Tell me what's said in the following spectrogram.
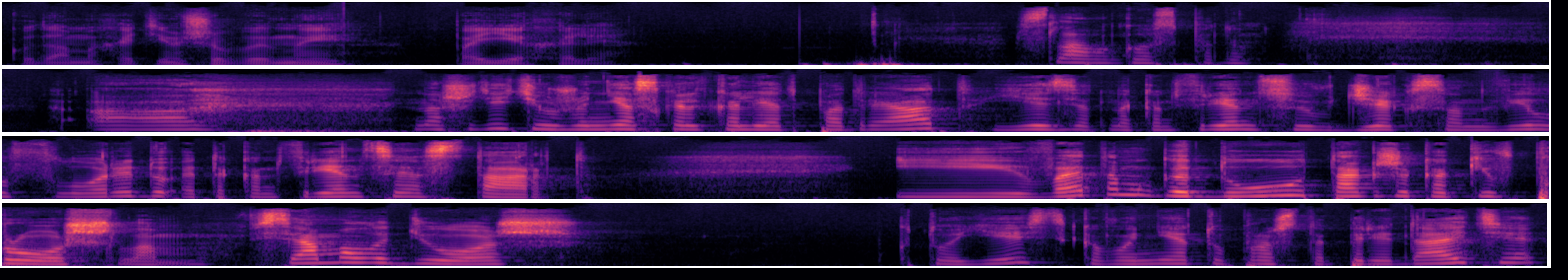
куда мы хотим, чтобы мы поехали. Слава Господу. А, Наши дети уже несколько лет подряд ездят на конференцию в Джексонвилл, Флориду. Это конференция «Старт». И в этом году, так же, как и в прошлом, вся молодежь, кто есть, кого нету, просто передайте.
